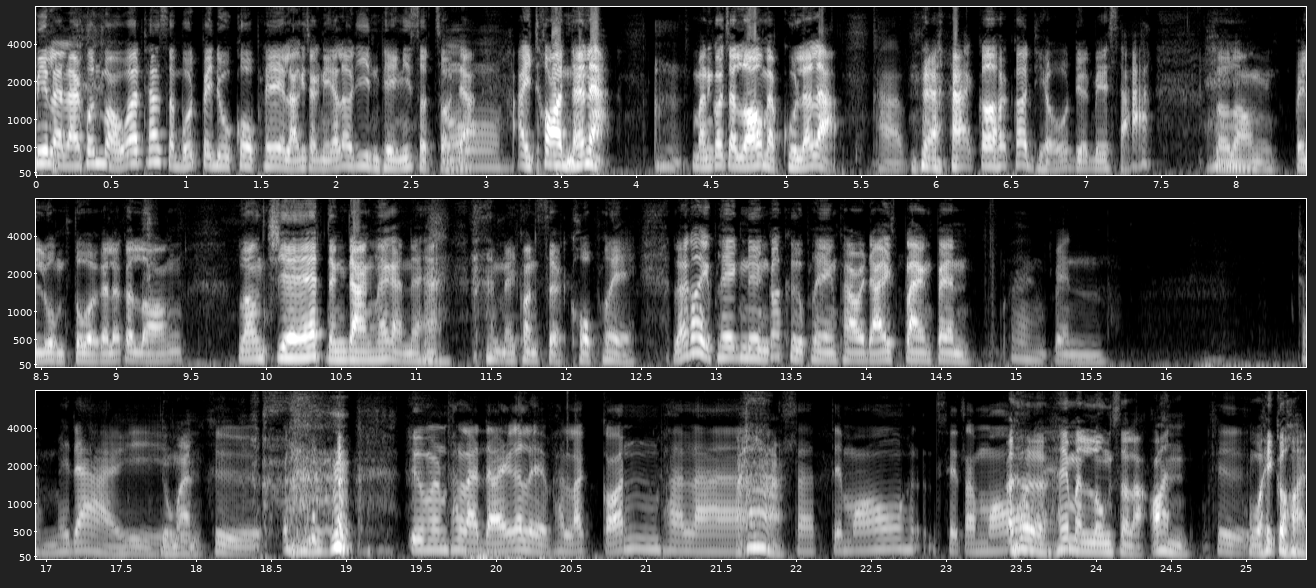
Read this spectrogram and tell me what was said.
มีหลายๆ คนบอกว่าถ้าสมมติไปดูโคเพลหลังจากนี้เราได้ยินเพลงนี้สดๆอะอ๋อไอท่อนนั้นอะ มันก็จะร้องแบบคุณแล้วล่ะครับนะฮะก็ก็เดี๋ยวเดือนเมษาเราลองไปรวมตัวกันแล้วก็ร้องลองเจสดัง ๆ แล้วกันนะฮะในคอนเสิร์ตโคเพลแล้วก็อีกเพลงหนึ่งก็คือเพลง Paradise แปลงเป็นแม่งเป็น จำไม่ได้พี่ดูมันคือ คือมันพาราไดก็เลยพารากอนพาราอ่าสเตมอลเซตามอลเออให้มันลงสระอ้อนคือไว้ก่อน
